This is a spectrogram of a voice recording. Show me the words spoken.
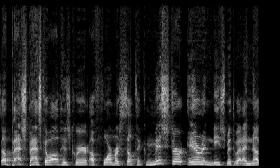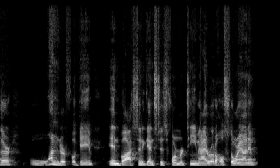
the best basketball of his career, a former Celtic, Mr. Aaron Nesmith, who had another wonderful game in Boston against his former team. And I wrote a whole story on him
